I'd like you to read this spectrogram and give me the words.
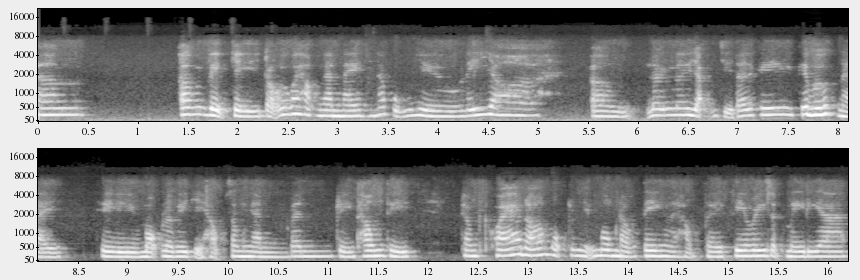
um, um, việc chị đổi qua học ngành này thì nó cũng nhiều lý do. Um, nó, nó dẫn chị tới cái cái bước này thì một là vì chị học xong ngành bên truyền thông thì trong khóa đó một trong những môn đầu tiên là học về theories of media.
